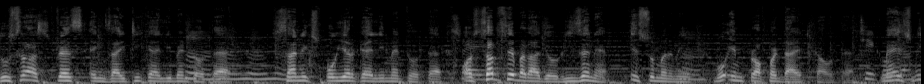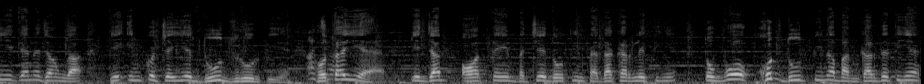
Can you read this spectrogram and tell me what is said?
दूसरा स्ट्रेस एंजाइटी का एलिमेंट हम्म, होता है सन एक्सपोजर का एलिमेंट होता है। और सबसे बड़ा जो रीजन है इस उम्र में वो इम्प्रॉपर डाइट का होता है। मैं इसमें ये कहना चाहूँगा कि इनको चाहिए दूध ज़रूर पिए। अच्छा। होता ही है कि जब औरतें बच्चे दो तीन पैदा कर लेती हैं तो वो खुद दूध पीना बंद कर देती हैं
